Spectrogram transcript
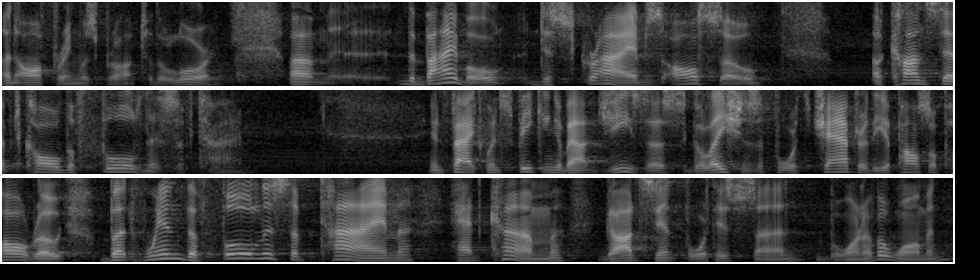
an offering was brought to the Lord. Um, the Bible describes also a concept called the fullness of time. In fact, when speaking about Jesus, Galatians, the fourth chapter, the Apostle Paul wrote, But when the fullness of time had come, God sent forth his Son, born of a woman,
